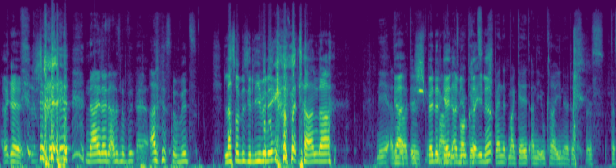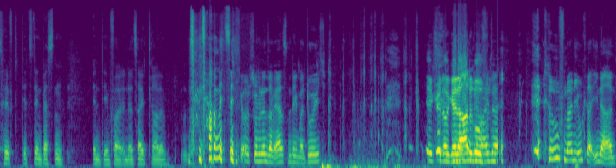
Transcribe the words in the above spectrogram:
Okay. Nein, Leute, alles nur Witz. Ja, ja. Alles nur Witz. Lass mal ein bisschen Liebe in den Kommentaren da. Nee, also ja, Leute, spendet Geld an die Ukraine. Jetzt, spendet mal Geld an die Ukraine. Das, ist, das hilft jetzt den Besten in dem Fall, in der Zeit gerade. Damit sind wir schon mit unserem ersten Thema durch. Ihr könnt auch gerne anrufen. Rufen mal die Ukraine an.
